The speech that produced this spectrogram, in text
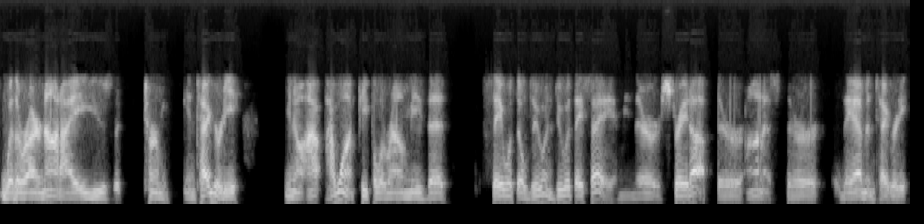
whether or not I use the term integrity, you know, I, I want people around me that say what they'll do and do what they say. I mean, they're straight up, they're honest, they're they have integrity.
